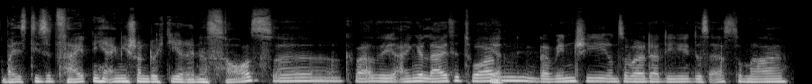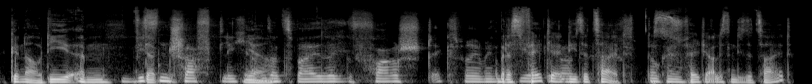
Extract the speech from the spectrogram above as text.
Aber ist diese Zeit nicht eigentlich schon durch die Renaissance äh, quasi eingeleitet worden? Da Vinci und so weiter, die das erste Mal Genau, die, ähm, da, wissenschaftlich Ja. ansatzweise geforscht, experimentiert. aber das fällt ja in diese Zeit. Das Okay. fällt ja alles in diese Zeit.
